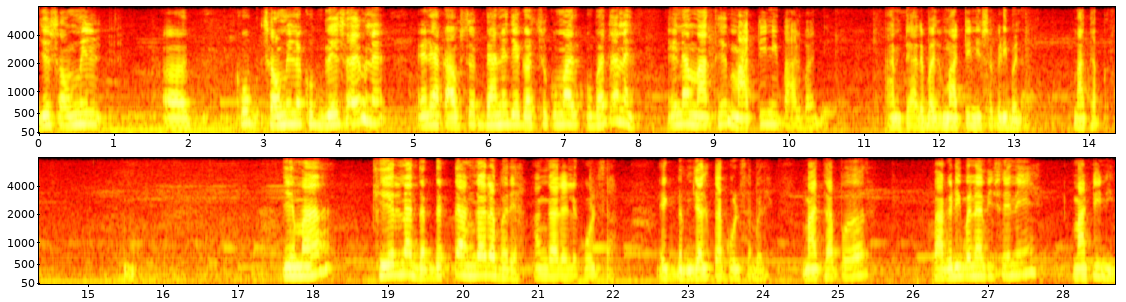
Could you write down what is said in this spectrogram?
જે સૌમિલ ખૂબ સૌમીને ખૂબ દ્વેષ આવ્યો ને એણે આ કાવસક ધાને જે ગચ્છુકુમાર ઊભા હતા ને, એના માથે માટીની પાળ બાંધી. આમ ત્યારે બાજુ માટીની સગડી બનાવી, માથા પર. તેમાં ખેરના ધગધગતા અંગારા ભર્યા, અંગારા એટલે કોલસા, એકદમ જલતા કોલસા ભર્યા. માથા પર પાઘડી બનાવી છે ને, માટીની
